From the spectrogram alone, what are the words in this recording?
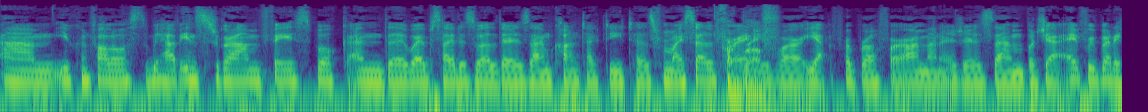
um, you can follow us. We have Instagram, Facebook, and the website as well. There's um, contact details for myself for or any of our yeah for Bruff or our managers. Um, but yeah, everybody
